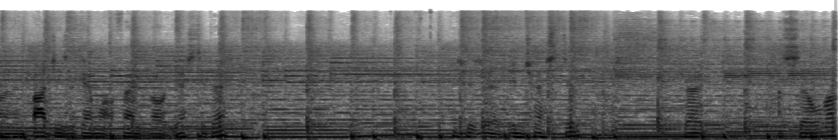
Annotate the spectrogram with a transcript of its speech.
one of them badges again what I found like yesterday. This is uh, interesting. So, a silver.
